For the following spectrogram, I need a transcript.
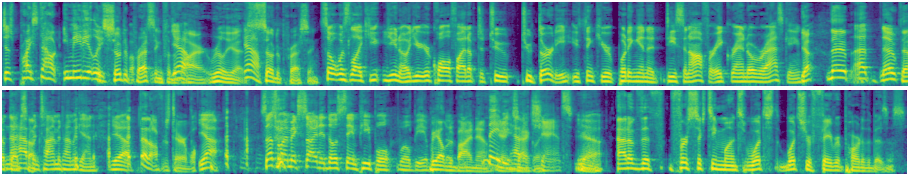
just priced out immediately. It's so depressing for the Yeah. buyer. It really is. Yeah. So depressing. So it was like you you know you're, you're qualified up to two 230. You think you're putting in a decent offer, eight grand over asking. Yep. Nope. Uh, nope. That- and that, that happened sucks. time and time again. Yeah. that offer's terrible. Yeah. So that's why I'm excited. Those same people will be able, Be able to buy now. Maybe Yeah, have a chance. Yeah. Out of the f- first 16 months, what's what's your favorite part of the business?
